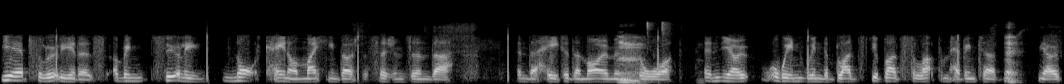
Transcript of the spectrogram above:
Yeah, absolutely it is. I mean, certainly not keen on making those decisions in the in the heat of the moment mm. or and you know when when the blood's your blood's still up from having to you know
